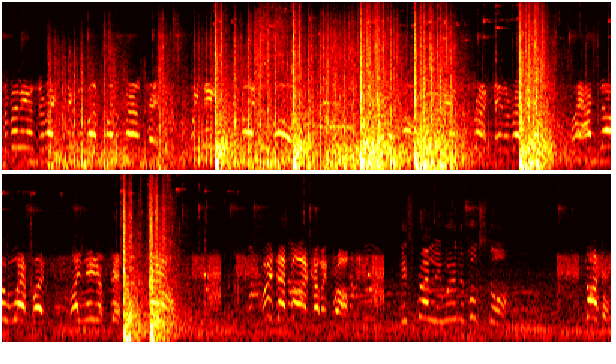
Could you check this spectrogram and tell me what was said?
Civilians are exiting the bus by the fountain! We need to provide support! There are four civilians trapped near the red zone! I have no weapon! I need assistance now! Where's that fire coming from? It's friendly. We're in the bookstore. Sergeant!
